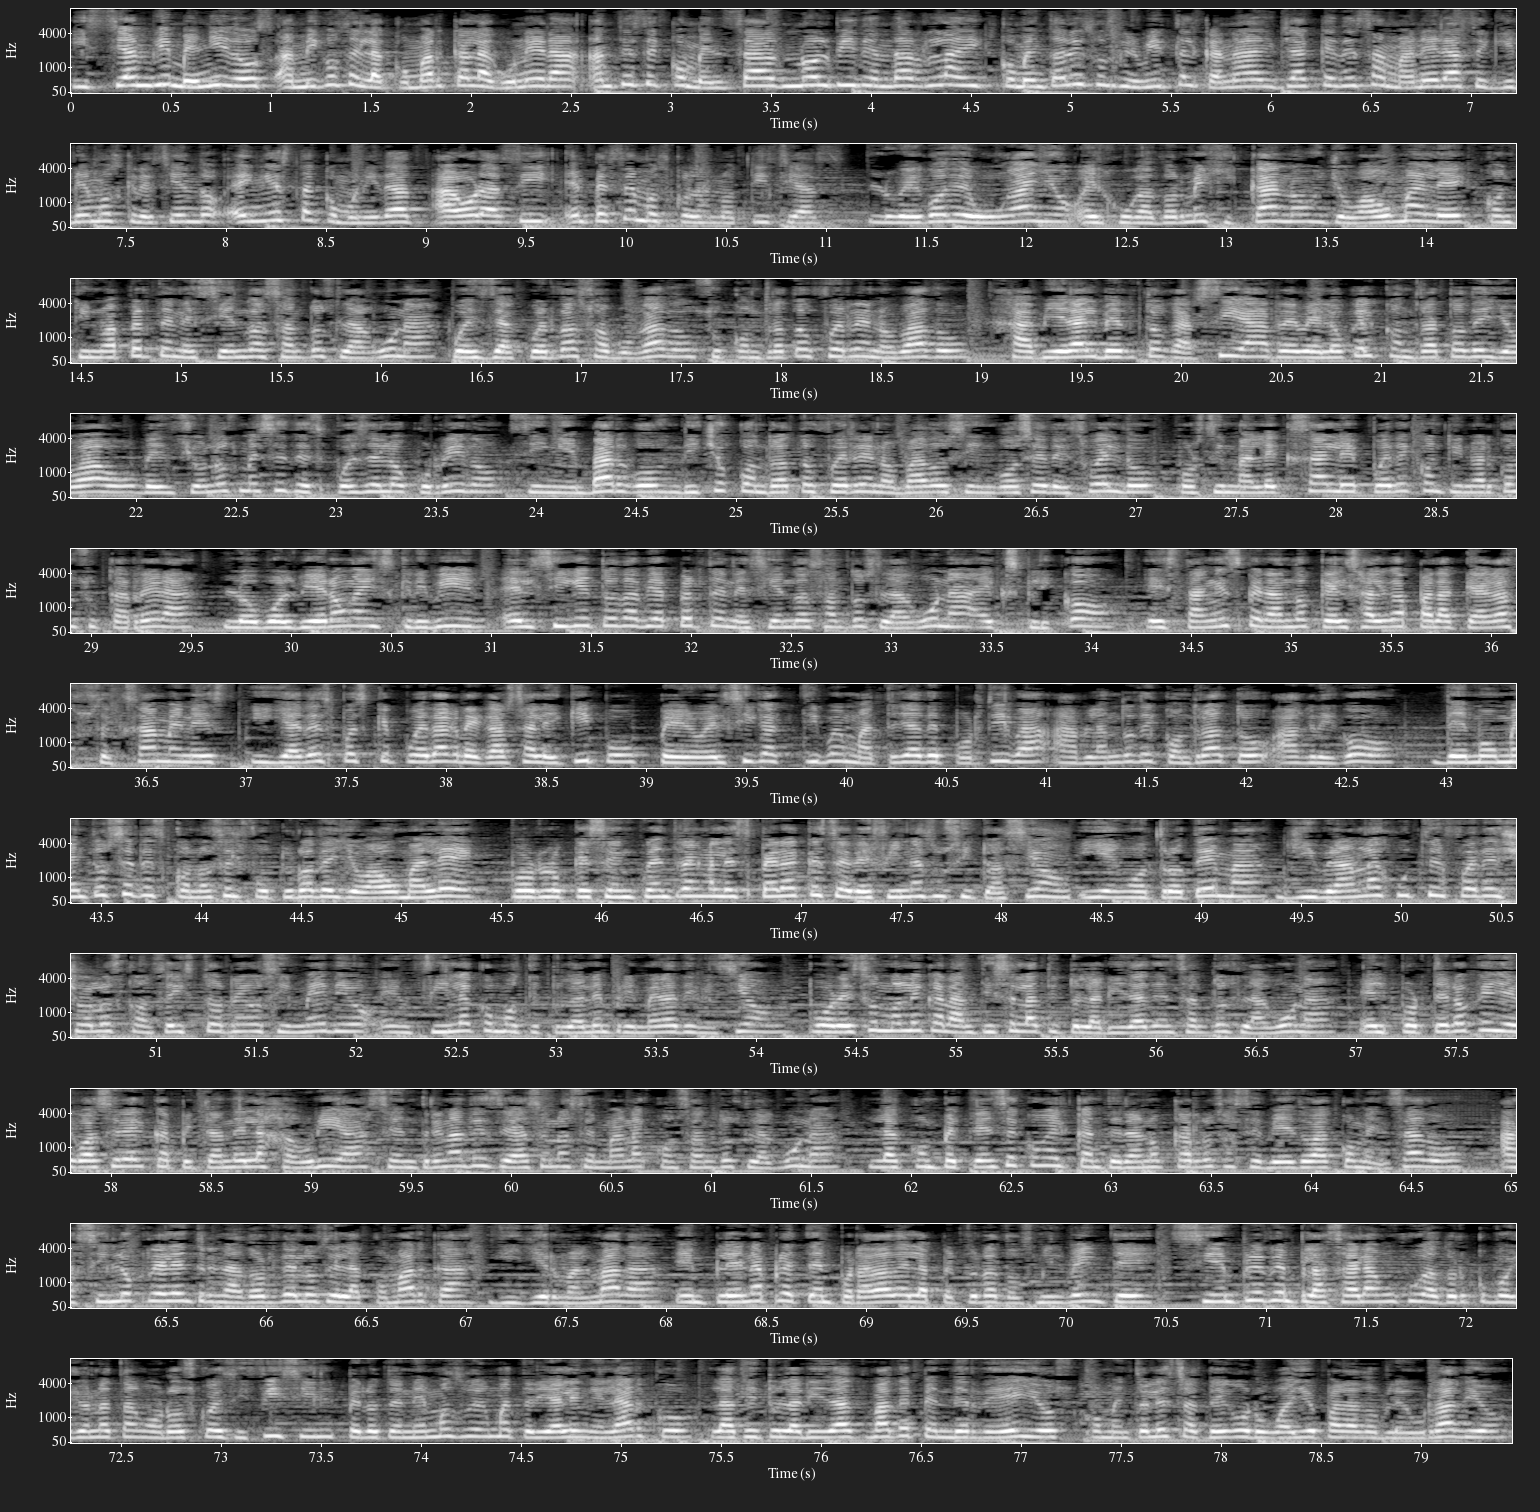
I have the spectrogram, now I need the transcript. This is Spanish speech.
Y sean bienvenidos amigos de la comarca lagunera, antes de comenzar no olviden dar like, comentar y suscribirte al canal ya que de esa manera seguiremos creciendo en esta comunidad. Ahora sí, empecemos con las noticias. Luego de un año, el jugador mexicano Joao Malek continúa perteneciendo a Santos Laguna, pues de acuerdo a su abogado, su contrato fue renovado. Javier Alberto García reveló que el contrato de Joao venció unos meses después de lo ocurrido, sin embargo, dicho contrato fue renovado sin goce de sueldo, por si Malek sale puede continuar con su carrera, volvieron a inscribir, él sigue todavía perteneciendo a Santos Laguna, explicó. Están esperando que él salga para que haga sus exámenes y ya después que pueda agregarse al equipo, pero él sigue activo en materia deportiva, hablando de contrato, agregó. De momento se desconoce el futuro de Joao Malek, por lo que se encuentran a la espera que se defina su situación. Y en otro tema, Gibran Lahut se fue de Cholos con seis torneos y medio en fila como titular en primera división, por eso no le garantiza la titularidad en Santos Laguna. El portero que llegó a ser el capitán de la Jauría se entrena desde hace una semana con Santos Laguna, la competencia con el canterano Carlos Acevedo ha comenzado, así lo cree el entrenador de los de la comarca, Guillermo Almada, en plena pretemporada de la Apertura 2020. Siempre reemplazar a un jugador como Jonathan Orozco es difícil, pero tenemos buen material en el arco, la titularidad va a depender de ellos, comentó el estratego uruguayo para W Radio.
